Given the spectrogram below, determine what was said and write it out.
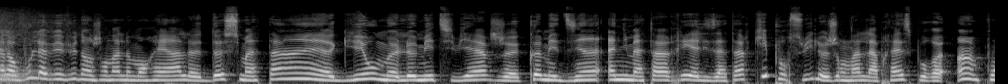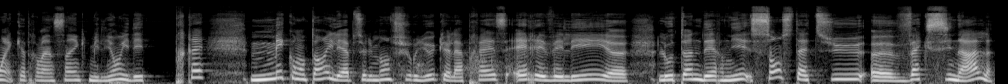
Alors, vous l'avez vu dans le Journal de Montréal de ce matin, Guillaume Lemaitre-Vierge, comédien, animateur, réalisateur, qui poursuit le Journal de la Presse pour 1,85 million. Il est très mécontent. Il est absolument furieux que la presse ait révélé euh, l'automne dernier son statut euh, vaccinal.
